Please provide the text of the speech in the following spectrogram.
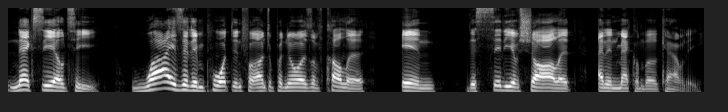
Next CLT, why is it important for entrepreneurs of color in the city of Charlotte and in Mecklenburg County?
